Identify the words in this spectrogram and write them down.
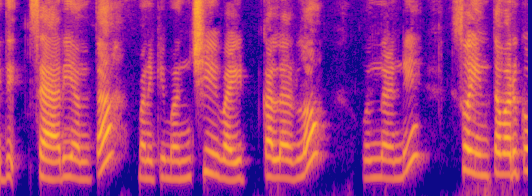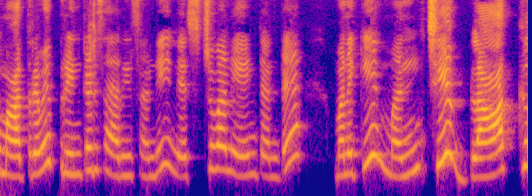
ఇది శారీ అంతా మనకి మంచి వైట్ కలర్లో ఉందండి. సో ఇంతవరకు మాత్రమే ప్రింటెడ్ శారీస్ అండి. నెక్స్ట్ వన్ ఏంటంటే మనకి మంచి బ్లాక్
